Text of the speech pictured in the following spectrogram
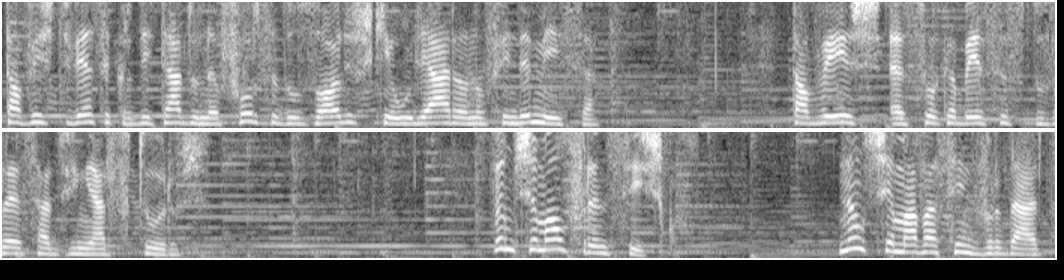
Talvez tivesse acreditado na força dos olhos que a olharam no fim da missa. Talvez a sua cabeça se pusesse a adivinhar futuros. Vamos chamá-lo Francisco. Não se chamava assim de verdade,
